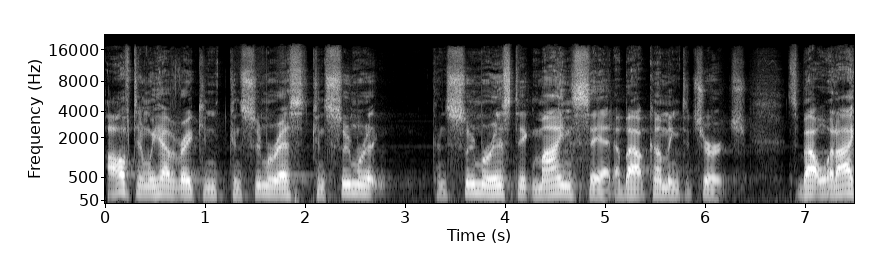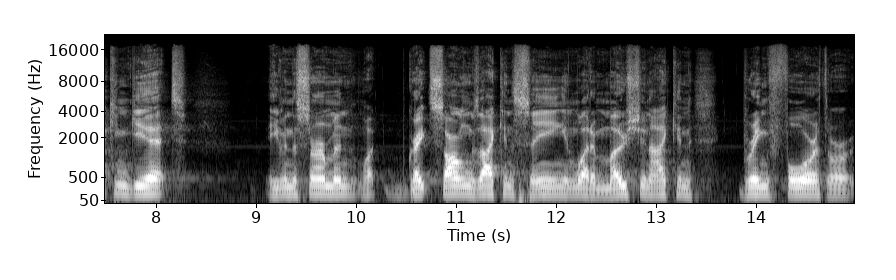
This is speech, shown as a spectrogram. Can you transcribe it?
often we have a very con- consumerist, consumer, consumeristic mindset about coming to church. It's about what I can get, even the sermon, what great songs I can sing, and what emotion I can bring forth or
